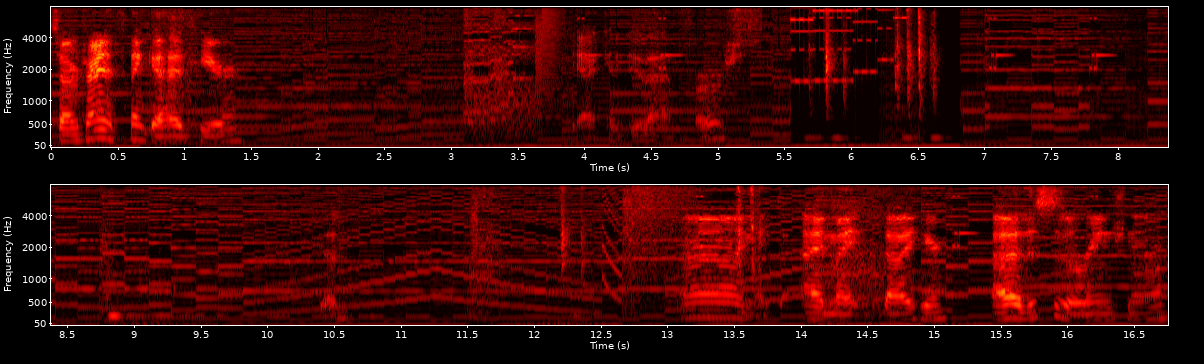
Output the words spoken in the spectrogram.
So I'm trying to think ahead here. Uh, I might, I might die here. Uh, this is a range now.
